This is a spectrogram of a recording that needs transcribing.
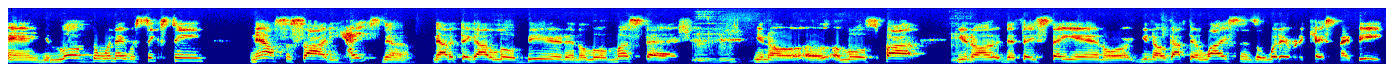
and you loved them when they were 16. Now society hates them now that they got a little beard and a little mustache, Mm-hmm. you know, a, a little spot, you Mhm. know, that they stay in or, you know, got their license or whatever the case may be.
